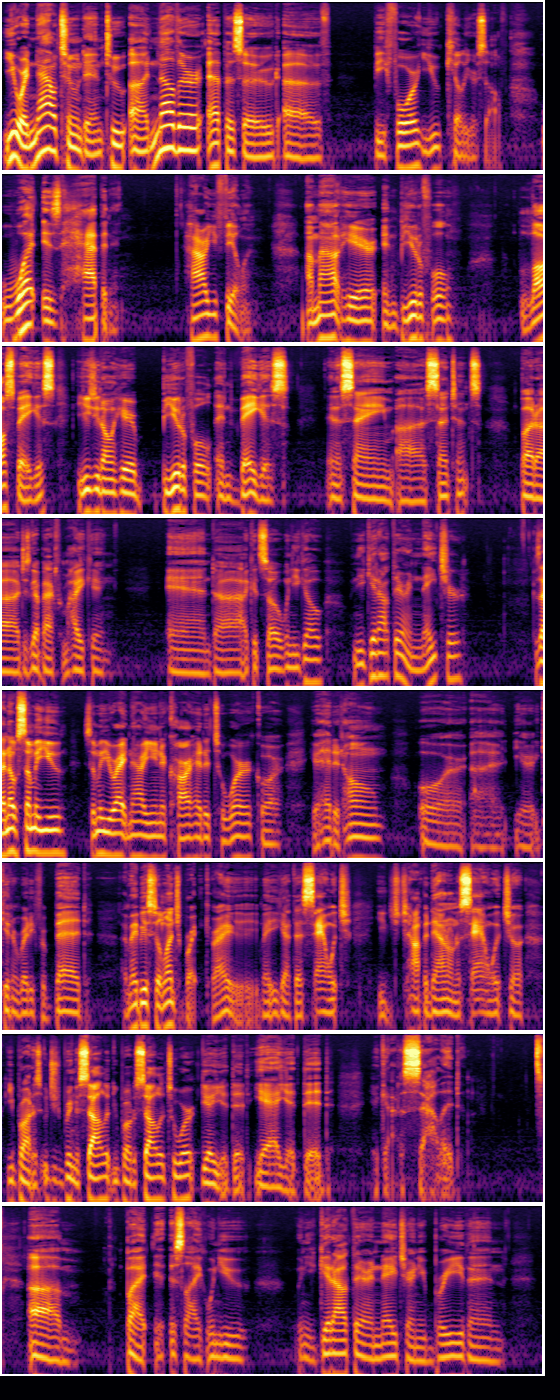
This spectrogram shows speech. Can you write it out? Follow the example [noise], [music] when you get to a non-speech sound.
You are now tuned in to another episode of Before You Kill Yourself. What is happening? How are you feeling? I'm out here in beautiful Las Vegas. Usually don't hear beautiful and Vegas in the same uh, sentence, but uh, I just got back from hiking, and uh, I could. So when you go, when you get out there in nature, because I know some of you, some of you right now, you're in your car headed to work, or you're headed home, or uh, you're getting ready for bed, or maybe it's your lunch break, right? Maybe you got that sandwich you chomping down on a sandwich or you brought us did you bring a salad? You brought a salad to work? Yeah you did. Yeah you did. You got a salad. Um but it's like when you when you get out there in nature and you breathe in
